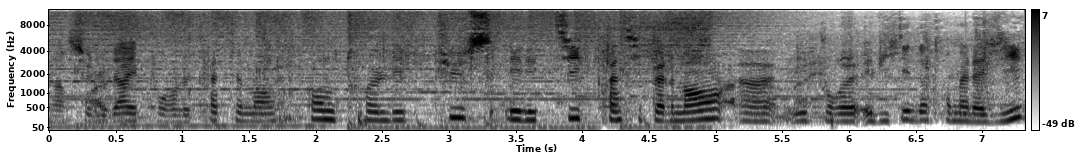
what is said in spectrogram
Alors celui-là est pour le traitement contre les puces et les tiques principalement euh, et pour éviter d'autres maladies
